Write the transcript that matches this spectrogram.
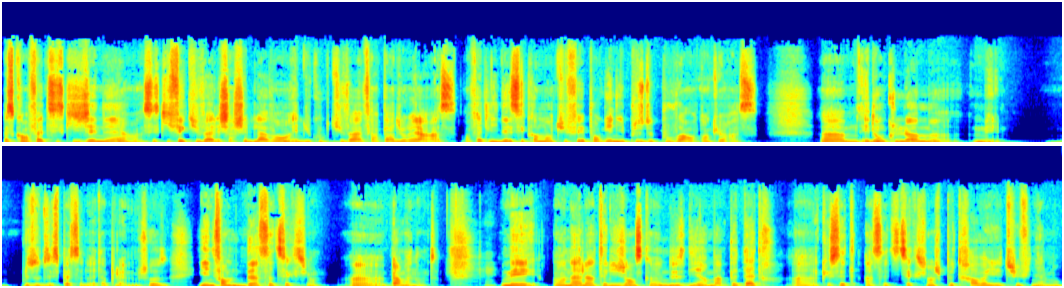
parce qu'en fait, c'est ce qui génère, c'est ce qui fait que tu vas aller chercher de l'avant et du coup que tu vas faire perdurer la race. En fait, l'idée, c'est comment tu fais pour gagner plus de pouvoir en tant que race. Euh, et donc, l'homme, mais les autres espèces, ça doit être un peu la même chose, il y a une forme d'insatisfaction euh, permanente. Mais on a l'intelligence quand même de se dire, bah, peut-être que cette insatisfaction, je peux travailler dessus finalement.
